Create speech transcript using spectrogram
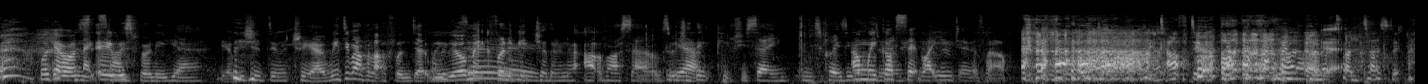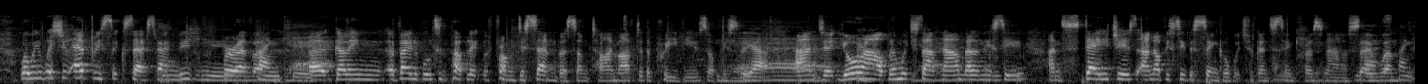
trio. We'll go on was, next it time. was funny, yeah. Yeah, we should do a trio. We do have a lot of fun, don't we? We, all make fun of each other and out of ourselves, which Yeah. I think keeps you sane in this crazy world And we're gossip like you do as well. To. no, that's fantastic. Well, we wish you every success Thank with Viva you. Forever. Thank you. Uh, going available to the public from December sometime after the previews, obviously. Yeah. And uh, your album, which is out now, Melanie C, and Stages, and obviously the single, which you're going to sing for us now. So, um, thank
